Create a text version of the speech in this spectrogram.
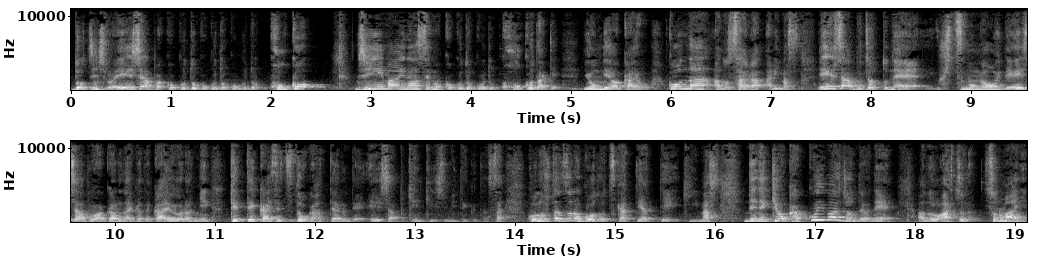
どっちにしろ A シャープはこことこことこことここ。Gm7 こことこことここだけ。4弦は解放。こんな、あの、差があります。A シャープちょっとね、質問が多いんで、A シャープわからない方、概要欄に徹底解説動画貼ってあるんで、A シャープ研究してみてください。この2つのコードを使ってやっていきます。でね、今日かっこいいバージョンジョンではね、あの、あ、そうだ、その前に、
